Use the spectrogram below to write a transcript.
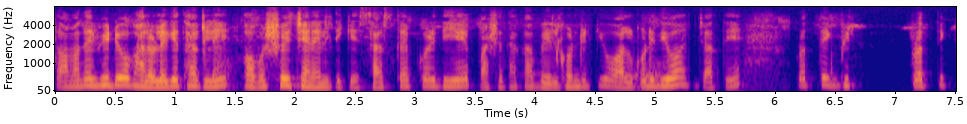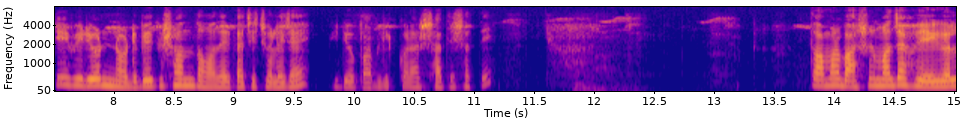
তো আমাদের ভিডিও ভালো লেগে থাকলে অবশ্যই চ্যানেলটিকে সাবস্ক্রাইব করে দিয়ে পাশে থাকা বেল ঘন্টিটিও অল করে দিও যাতে প্রত্যেক ভি- প্রত্যেকটি ভিডিওর নোটিফিকেশন তোমাদের কাছে চলে যায় ভিডিও পাবলিক করার সাথে সাথে। তো আমার বাসন মাজা হয়ে গেল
